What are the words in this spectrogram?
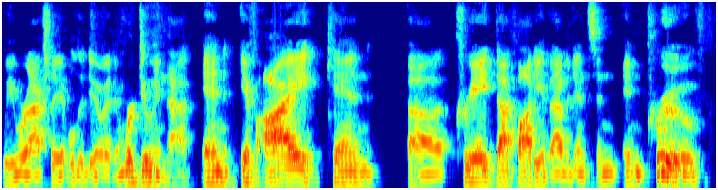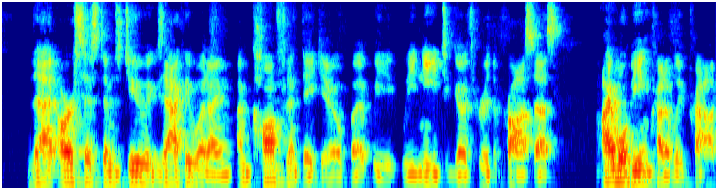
we were actually able to do it, and we're doing that. And if I can uh, create that body of evidence and, and prove that our systems do exactly what I'm, I'm confident they do, but we we need to go through the process. I will be incredibly proud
